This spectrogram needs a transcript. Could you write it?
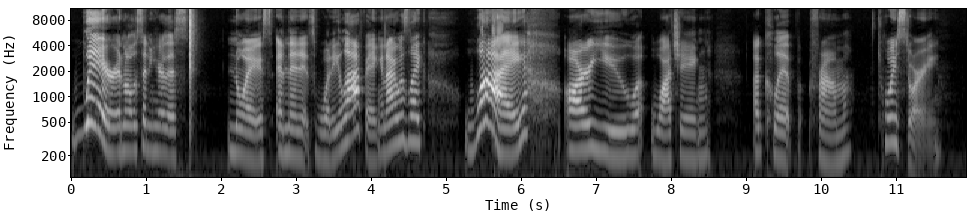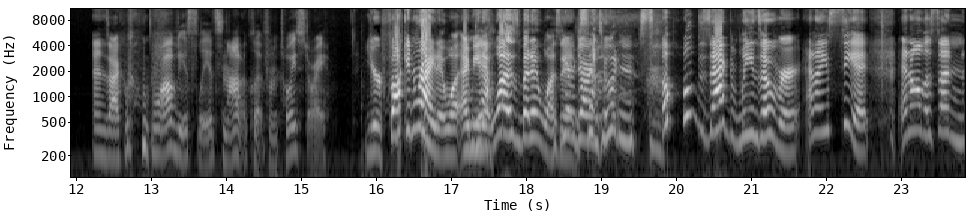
Where? And all of a sudden you hear this noise, and then it's Woody laughing. And I was like, Why are you watching a clip from Toy Story? And Zach Well, obviously, it's not a clip from Toy Story. You're fucking right. It was. I mean, Yeah. it was, but it wasn't. You're darn So, tootin'. so Zach leans over, and I see it, and all of a sudden,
